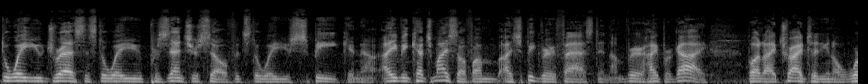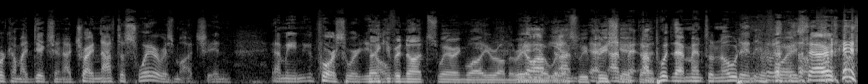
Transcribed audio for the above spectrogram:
the way you dress; it's the way you present yourself. It's the way you speak, and uh, I even catch myself. I'm I speak very fast, and I'm a very hyper guy, but I try to you know work on my diction. I try not to swear as much, and I mean, of course, we're you Thank know, you for not swearing while you're on the you radio know, I'm- with us. I'm- We appreciate I'm, that. I'm putting that mental note in before I started.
